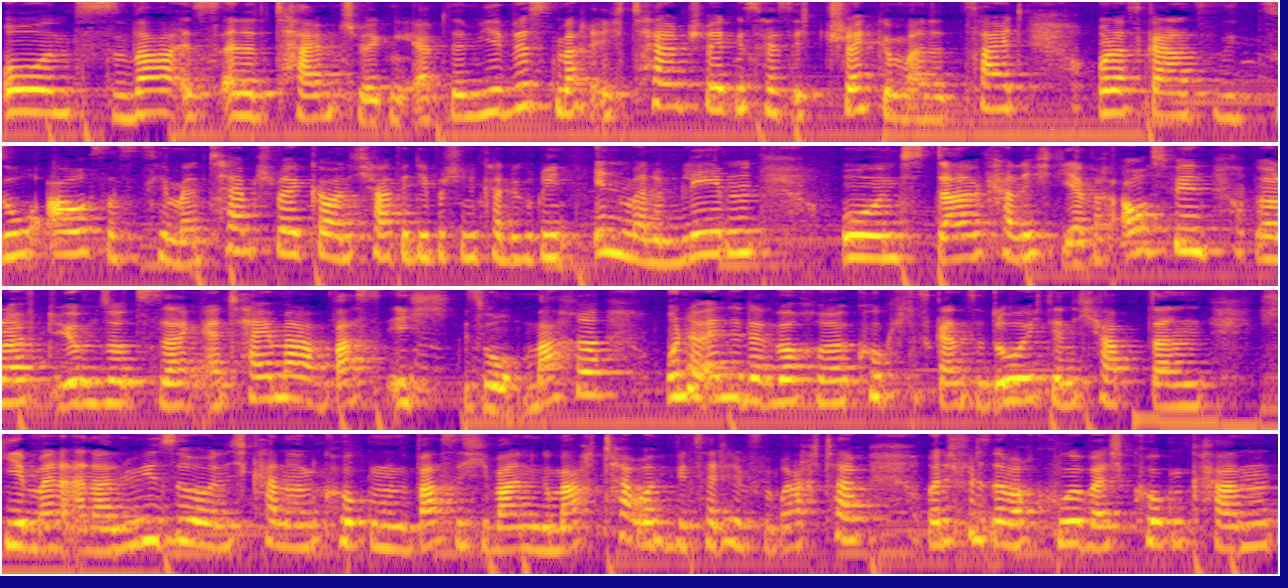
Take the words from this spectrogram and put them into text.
Und zwar ist es eine Time-Tracking-App. Denn wie ihr wisst, mache ich Time-Tracking. Das heißt, ich tracke meine Zeit. Und das Ganze sieht so aus. Das ist hier mein Time-Tracker. Und ich habe hier die verschiedenen Kategorien in meinem Leben. Und dann kann ich die einfach auswählen. Und dann läuft eben sozusagen ein Timer, was ich so mache. Und am Ende der Woche gucke ich das Ganze durch. Denn ich habe dann hier meine Analyse. Und ich kann dann gucken, was ich wann gemacht habe und wie viel Zeit ich verbracht habe. Und ich finde es einfach cool, weil ich gucken kann,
